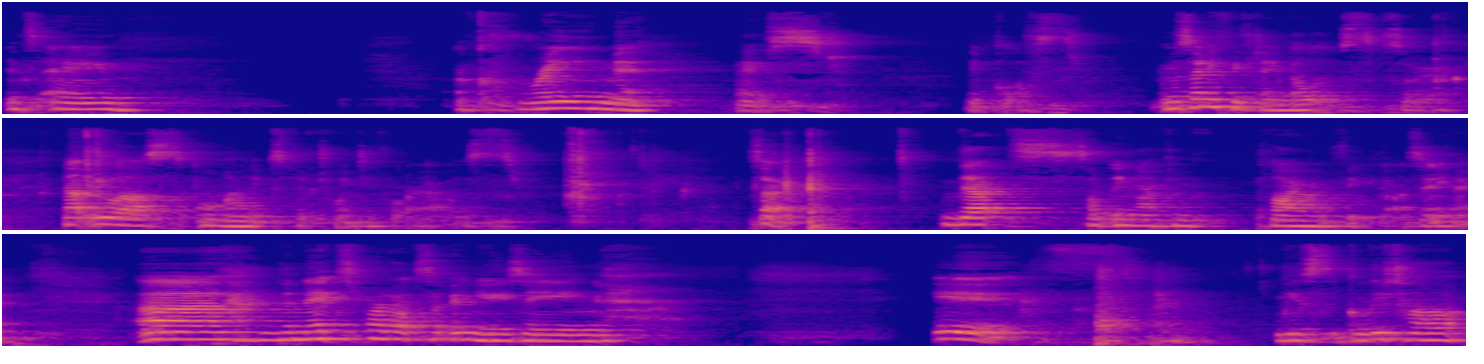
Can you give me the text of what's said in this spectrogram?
It's a a cream based lip gloss. It was only $15, so that will last on my lips for 24 hours. So that's something I can apply on for you guys anyway. Uh, the next products I've been using is this glitter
